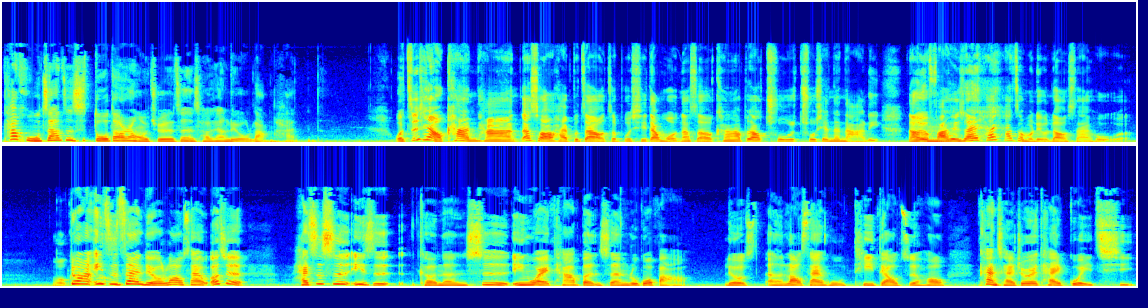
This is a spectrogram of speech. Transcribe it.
他胡渣真的是多到让我觉得真的超像流浪汉的。我之前有看他，那时候还不知道有这部戏，但我那时候看他不知道出出现在哪里，然后有发现说，哎、嗯，他怎么留络腮胡了？我对啊，一直在留络腮胡，而且还是是一直可能是因为他本身如果把留嗯络腮胡剃掉之后，看起来就会太贵气，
